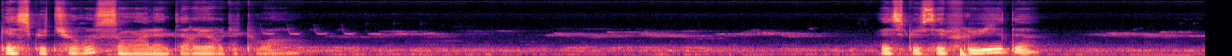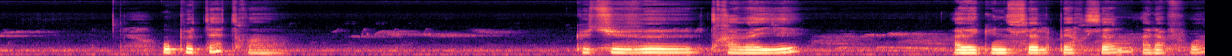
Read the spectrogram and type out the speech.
Qu'est-ce que tu ressens à l'intérieur de toi? Est-ce que c'est fluide? Ou peut-être que tu veux travailler avec une seule personne à la fois?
